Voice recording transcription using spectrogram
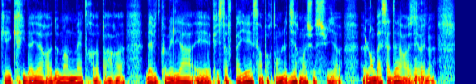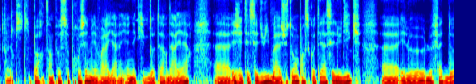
qui est écrit d'ailleurs euh, de main de maître euh, par David Comelia et Christophe Paillet. C'est important de le dire. Moi, je suis l'ambassadeur, je dirais, le, qui, qui, porte un peu ce projet. Mais voilà, il y a, y a, une équipe d'auteurs derrière. Euh, J'ai été séduit bah, justement par ce côté assez ludique euh, et le, le fait de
